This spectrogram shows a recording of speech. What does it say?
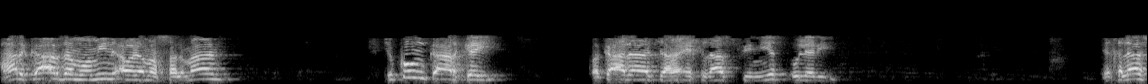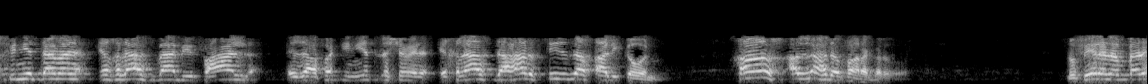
هر کار د مؤمن او د مسلمان چې کوم کار کوي پکاره چې اخلاص په نیت ولري اخلاص په نیت دا معنی اخلاص باب فعال اضافه نیت له شوی اخلاص د هر چیز نه خالی کول خاص الله د فاره کړو نو فعل نمبر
